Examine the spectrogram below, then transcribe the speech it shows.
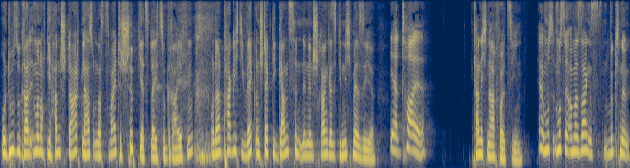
und du so gerade immer noch die Hand startklar hast, um das zweite Chip jetzt gleich zu greifen. Und dann packe ich die weg und stecke die ganz hinten in den Schrank, dass ich die nicht mehr sehe. Ja, toll. Kann ich nachvollziehen. Ja, muss, muss ja auch mal sagen, es ist wirklich eine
